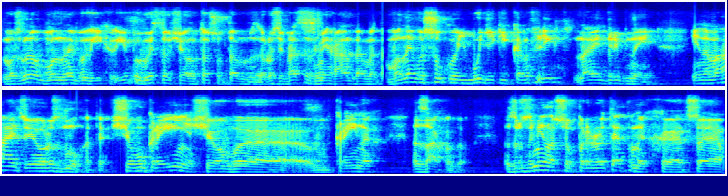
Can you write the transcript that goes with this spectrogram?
Можливо, вони б їх би вистачило на те, щоб там розібратися з мігрантами. Вони вишукують будь-який конфлікт, навіть дрібний, і намагаються його роздмухати, що в Україні, що в, е, в країнах заходу. Зрозуміло, що пріоритет у них е, це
